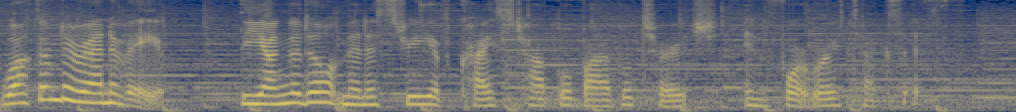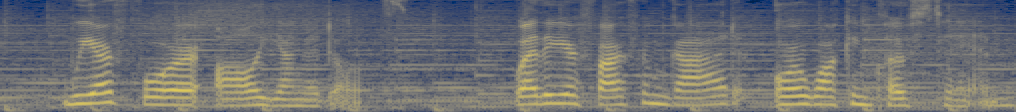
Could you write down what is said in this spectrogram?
Welcome to Renovate, the young adult ministry of Christ Chapel Bible Church in Fort Worth, Texas. We are for all young adults. Whether you're far from God or walking close to Him,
